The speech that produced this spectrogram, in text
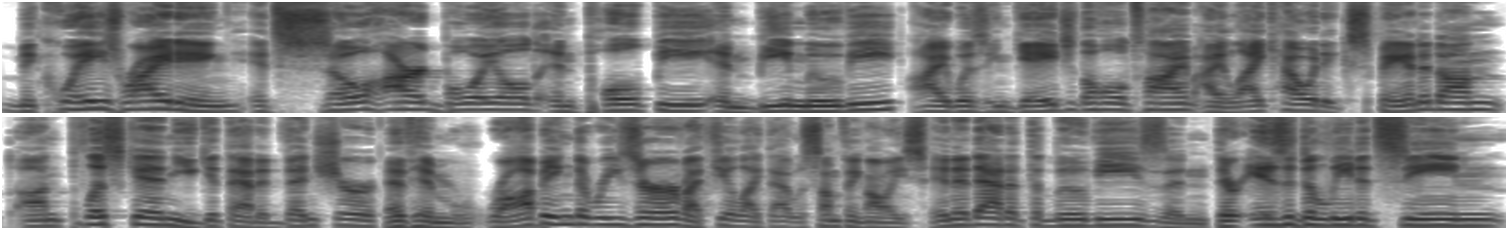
McQuay's writing, it's so hard boiled and pulpy and B movie. I was engaged the whole time. I like how it expanded on on Plissken. You get that adventure of him robbing the reserve. I feel like that was something always hinted at at the movies. And there is a deleted scene.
